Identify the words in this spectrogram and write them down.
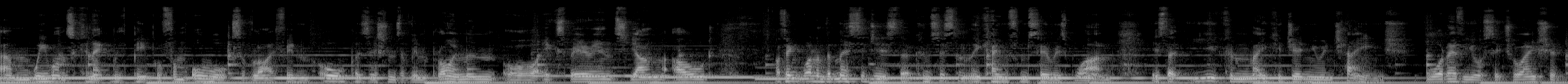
Um, we want to connect with people from all walks of life in all positions of employment or experience, young, old. I think one of the messages that consistently came from Series 1 is that you can make a genuine change, whatever your situation.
